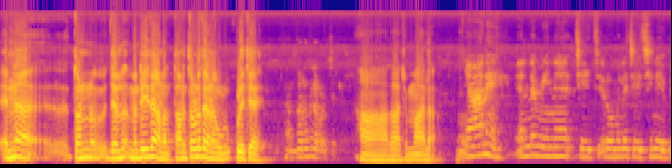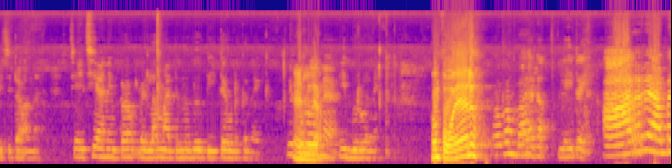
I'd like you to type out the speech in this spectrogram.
എന്നാ തൊണ്ട ജല മറ്റേ ഇതാണോ? തണുത്തോളത്താണ് കുളിച്ചേ? ആ അതാ ചുമ്മാ അല്ല ഞാനേ എന്റെ മീനെ ചേച്ചി റൂമിലെ ചേച്ചീനെ ഏൽപ്പിച്ചിട്ടാ വന്നെ. ചേച്ചിയാണ് ഇപ്പൊ വെള്ളം മാറ്റുന്നത് തീറ്റ കൊടുക്കുന്നേക്ക് ഇല്ല ഈ ബുറുവിനെ അപ്പം പോയാലോ? ലേറ്റ് ആയി. ആറര ആകുമ്പോ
